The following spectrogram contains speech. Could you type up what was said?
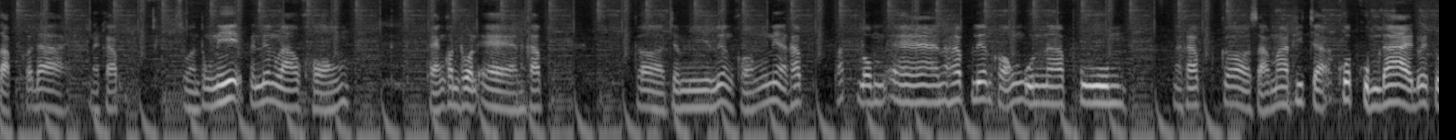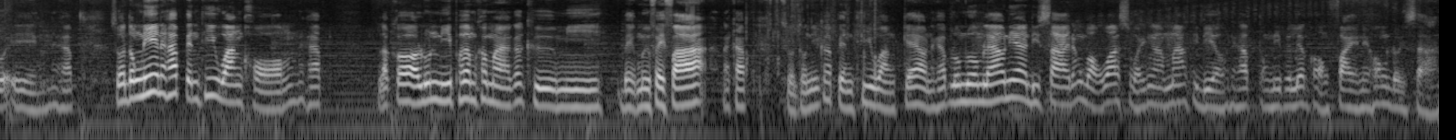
ศัพท์ก็ได้นะครับ ส่วนตรงนี้เป็นเรื่องราวของแผงคอนโทรลแอร์นะครับก็จะมีเรื่องของเนี่ยครับพัดลมแอร์นะครับเรื่องของอุณหภูมินะครับ ก็สามารถที่จะควบคุมได้ด้วยตัวเองนะครับ ส่วนตรงนี้นะครับเป็นที่วางของนะครับ แล้วก็รุ่นนี้เพิ่มเข้ามาก็คือมีเบรกมือไฟฟ้านะครับ ส่วนตรงนี้ก็เป็นที่วางแก้วนะครับ รวมๆแล้วเนี่ยดีไซน์ต้องบอกว่าสวยงามมากทีเดียวนะครับ ตรงนี้เป็นเรื่องของไฟในห้องโดยสาร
